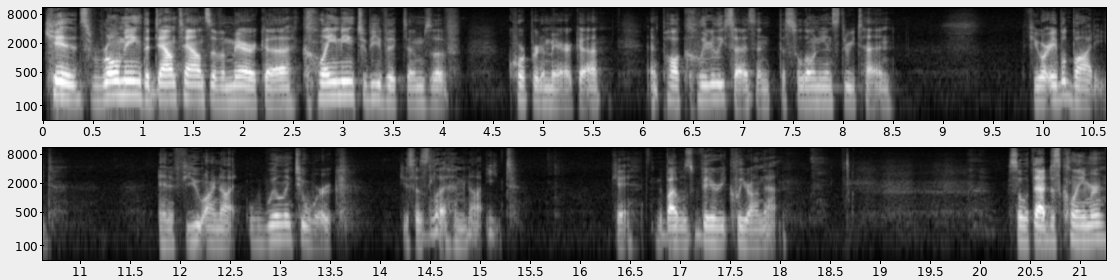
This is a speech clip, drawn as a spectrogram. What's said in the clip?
kids roaming the downtowns of America, claiming to be victims of corporate America. And Paul clearly says in Thessalonians 3:10, if you are able-bodied and if you are not willing to work, he says, let him not eat. Okay, the Bible's very clear on that. So, with that disclaimer,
